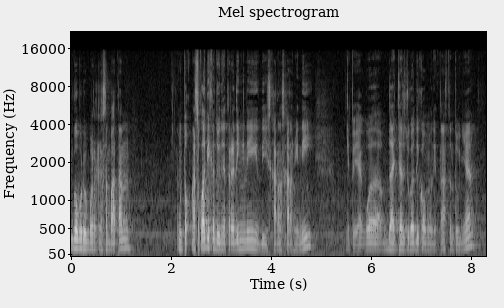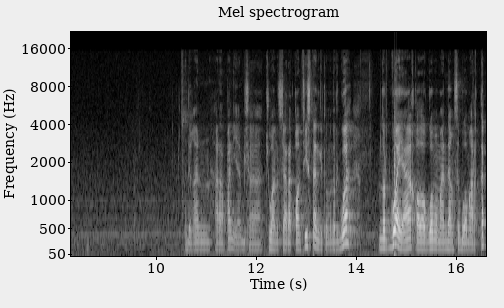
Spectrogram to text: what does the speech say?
gue baru berkesempatan untuk masuk lagi ke dunia trading ini di sekarang-sekarang ini gitu ya gue belajar juga di komunitas tentunya dengan harapan ya bisa cuan secara konsisten gitu. Menurut gue menurut gue ya kalau gue memandang sebuah market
